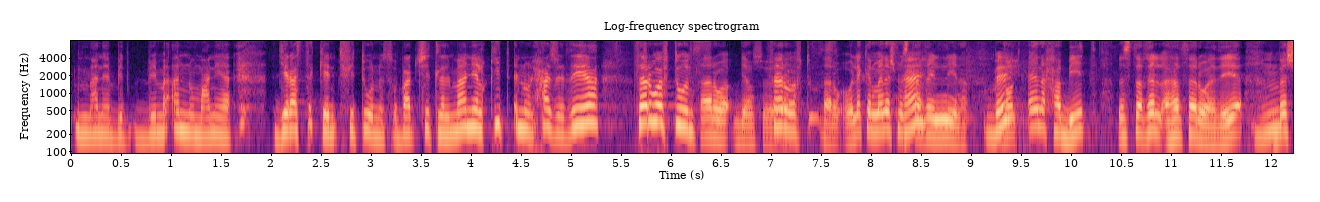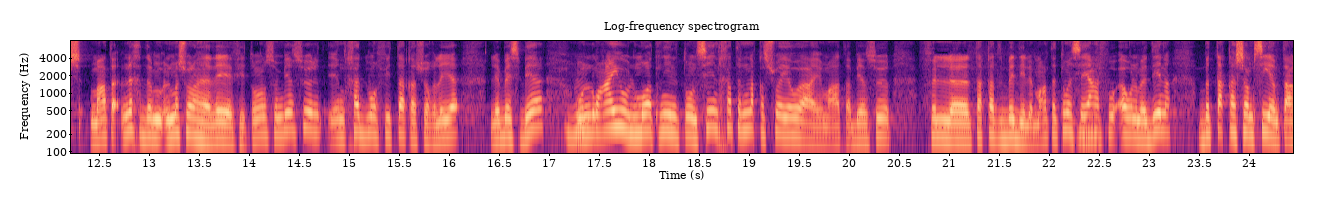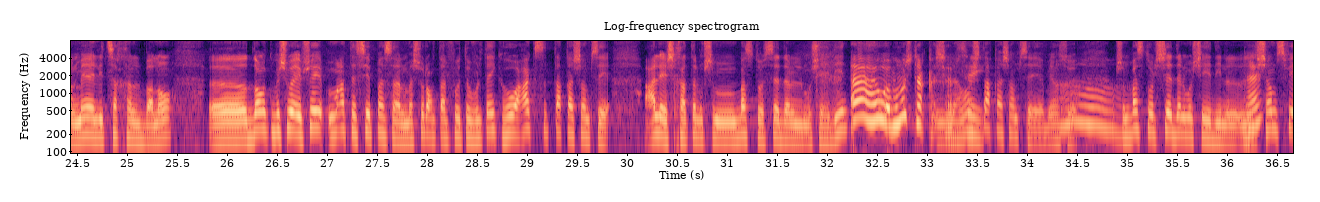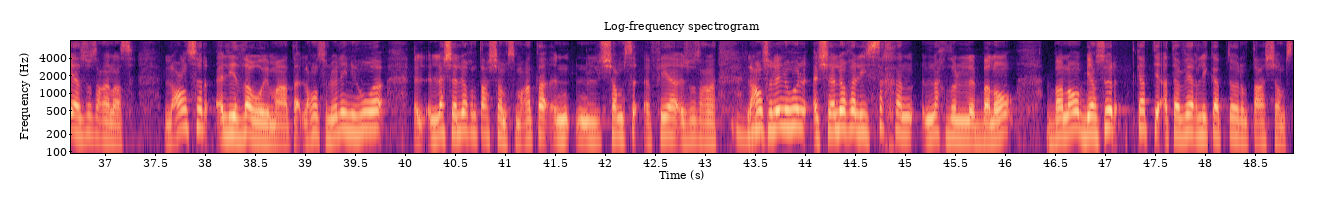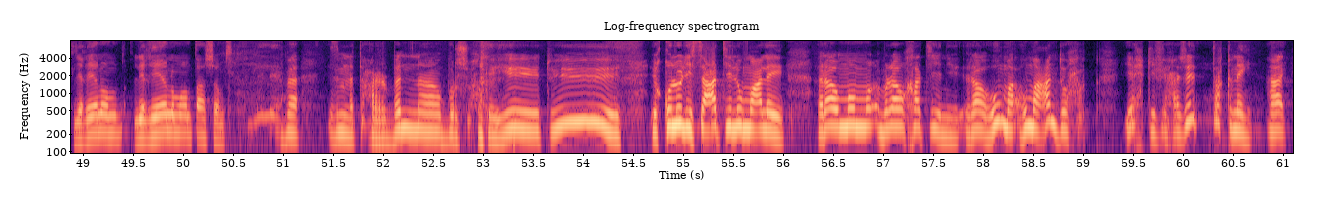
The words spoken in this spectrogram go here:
معناها بما أنه معناها دراستك كانت في تونس وبعد مشيت لألمانيا لقيت أنه الحاجة ذي ثروة في تونس. ثروة bien sûr ثروة في تونس. ثروة. ولكن ماناش مستغلينها. donc أنا حبيت نستغل هالثروه هذه باش معناتها نخدم المشروع هذايا في تونس و bien sûr نخدموا في طاقة شغلية لاباس بها ونوعيوا المواطنين التونسيين خاطر نقص شوية وعي معناتها. bien sûr في الطاقات البديلة. معناتها التونسي يعرفوا أول مدينة بالطاقة الشمسية نتاع الماء اللي تسخن البالون. أه donc بشوية بشوية معناتها c'est pas المشروع نتاع ال photovoltaïque هو عكس الطاقة الشمسية. علاش؟ خاطر باش نبسطوا السادة المشاهدين. آه هو ماهوش طاقه شمسيه ماهوش طاقه شمسية bien sûr. آه. باش نبسطوا السادة المشاهدين الشمس فيها زوج عناصر. العنصر اللي يضوي معناتها العنصر الأولاني هو لاشالوغ نتاع الشمس معناتها الشمس فيها جزء عناصر. العنصر الأولاني هو الشالوغ اللي يسخن ناخذوا البالون. البالون بيان سور تكابتي اتافير لي كابتور نتاع الشمس لي غيانوم لي غيانوم نتاع الشمس. لازم نتعرب لنا وبرشو حكايات يقولوا لي ساعات يلوموا علي راهو راهو خاطيني راهو هما هما عنده حق يحكي في حاجات تقنية هاي.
